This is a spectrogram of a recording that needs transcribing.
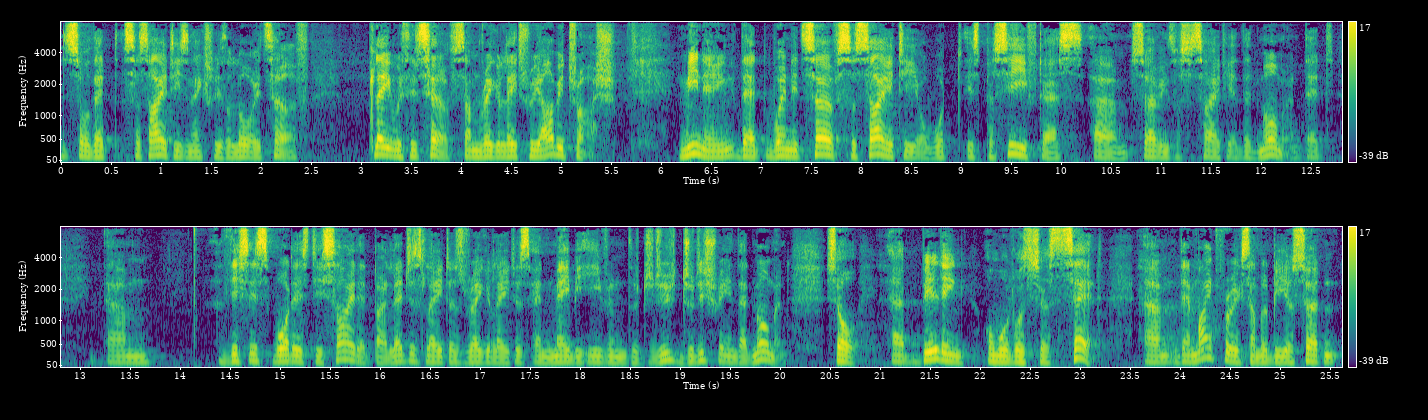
so that societies and actually the law itself play with itself some regulatory arbitrage, meaning that when it serves society or what is perceived as um, serving the society at that moment, that um, this is what is decided by legislators, regulators, and maybe even the judiciary in that moment. So, uh, building on what was just said, um, there might, for example, be a certain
